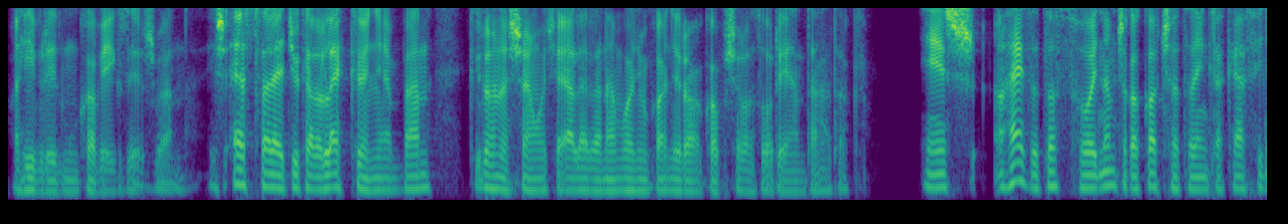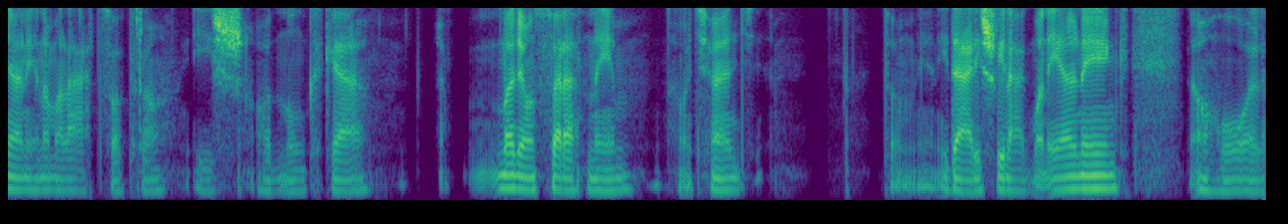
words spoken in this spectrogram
a hibrid munkavégzésben. És ezt felejtjük el a legkönnyebben, különösen, hogyha eleve nem vagyunk annyira a kapcsolatorientáltak. És a helyzet az, hogy nem csak a kapcsolatainkra kell figyelni, hanem a látszatra is adnunk kell. Nagyon szeretném, hogyha egy tudom, ilyen ideális világban élnénk, ahol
